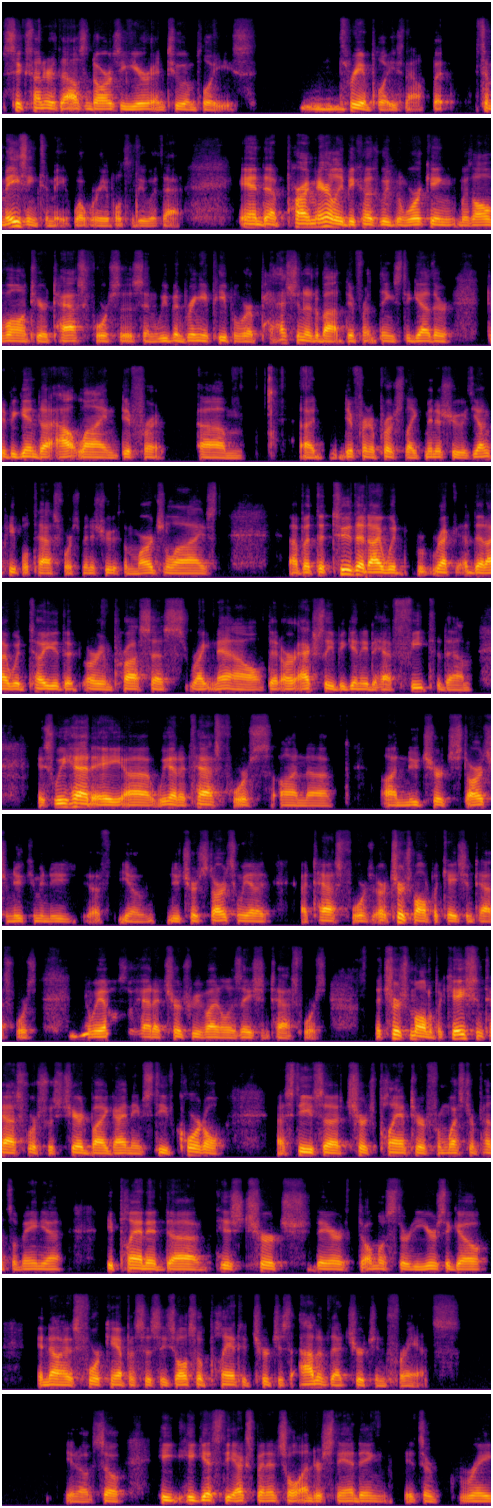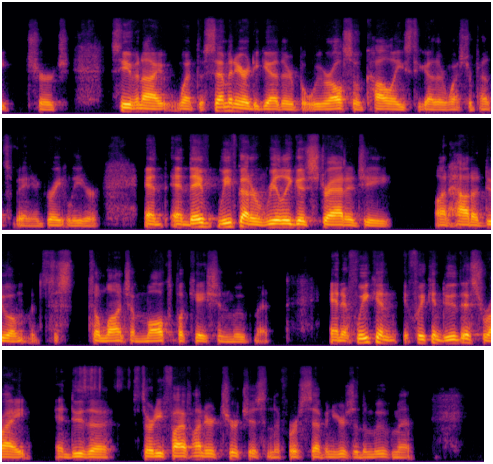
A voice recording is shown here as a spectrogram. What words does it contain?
six hundred thousand dollars a year and two employees, mm. three employees now. But it's amazing to me what we're able to do with that, and uh, primarily because we've been working with all volunteer task forces, and we've been bringing people who are passionate about different things together to begin to outline different. Um, uh, different approach like ministry with young people task force ministry with the marginalized uh, but the two that I would rec- that I would tell you that are in process right now that are actually beginning to have feet to them is we had a uh, we had a task force on uh, on new church starts or new community uh, you know new church starts and we had a, a task force or church multiplication task force mm-hmm. and we also had a church revitalization task force. The church multiplication task force was chaired by a guy named Steve Cordle. Uh, Steve's a church planter from Western Pennsylvania he planted uh, his church there almost 30 years ago and now has four campuses. He's also planted churches out of that church in France. You know, so he he gets the exponential understanding. It's a great church. Steve and I went to seminary together, but we were also colleagues together in Western Pennsylvania. Great leader, and and they've we've got a really good strategy on how to do a to, to launch a multiplication movement. And if we can if we can do this right and do the 3,500 churches in the first seven years of the movement.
